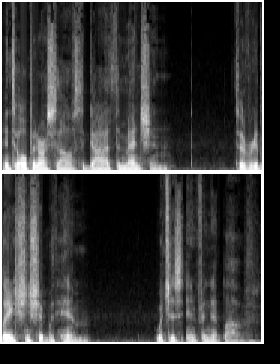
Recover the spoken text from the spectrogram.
and to open ourselves to God's dimension, to the relationship with Him, which is infinite love.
